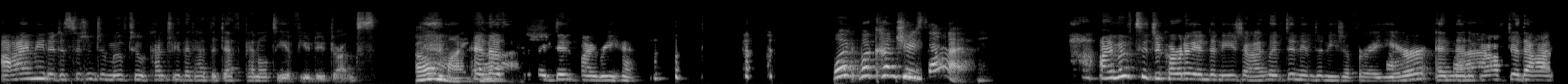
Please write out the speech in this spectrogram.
I made a decision to move to a country that had the death penalty if you do drugs. Oh my god! and that's I did my rehab. what what country is that? I moved to Jakarta, Indonesia. I lived in Indonesia for a year, and then after that,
